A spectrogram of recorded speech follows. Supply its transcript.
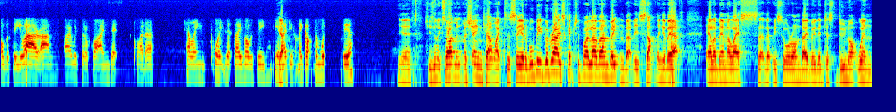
obviously you are. Um, I always sort of find that quite a telling point that they've obviously, you know, definitely got some work there. Yeah, she's an excitement machine. Can't wait to see it. It will be a good race, captured by Love Unbeaten, but there's something about Alabama Lass uh, that we saw on debut that just do not win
